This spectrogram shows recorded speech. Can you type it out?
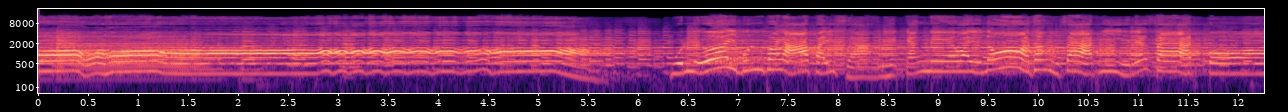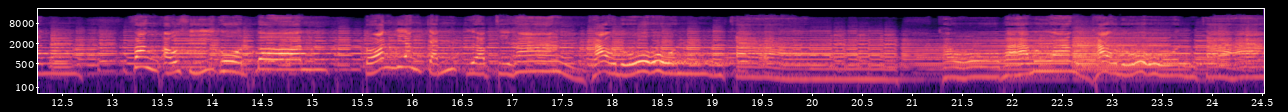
อบุญเอ้ยบุญพระลาไผสร้างเฮ็ดยังแน่ไว้นอทั้งศาสตร์นี่และศาสตร์ก่อน ฟังเอาสีโกดบอนตอนเลี้ยงจันเกือบสิห้างเข้าโดนจางเข้าพาเมืองเข้าโดนจาง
